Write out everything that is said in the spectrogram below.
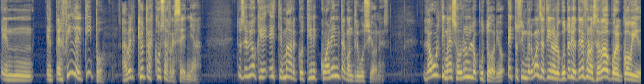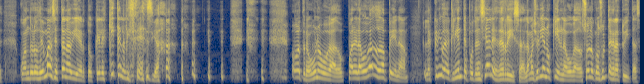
en el perfil del tipo, a ver qué otras cosas reseña. Entonces veo que este marco tiene 40 contribuciones. La última es sobre un locutorio. Estos sinvergüenzas tienen el locutorio de teléfono cerrado por el COVID. Cuando los demás están abiertos, que les quiten la licencia. Otro, un abogado. Para el abogado da pena. La escriba de clientes potenciales de risa. La mayoría no quieren abogados, solo consultas gratuitas.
